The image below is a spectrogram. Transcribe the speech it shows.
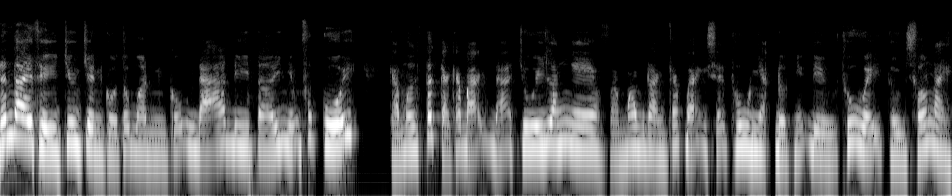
Đến đây thì chương trình của tụi mình cũng đã đi tới những phút cuối. Cảm ơn tất cả các bạn đã chú ý lắng nghe và mong rằng các bạn sẽ thu nhặt được những điều thú vị từ số này.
